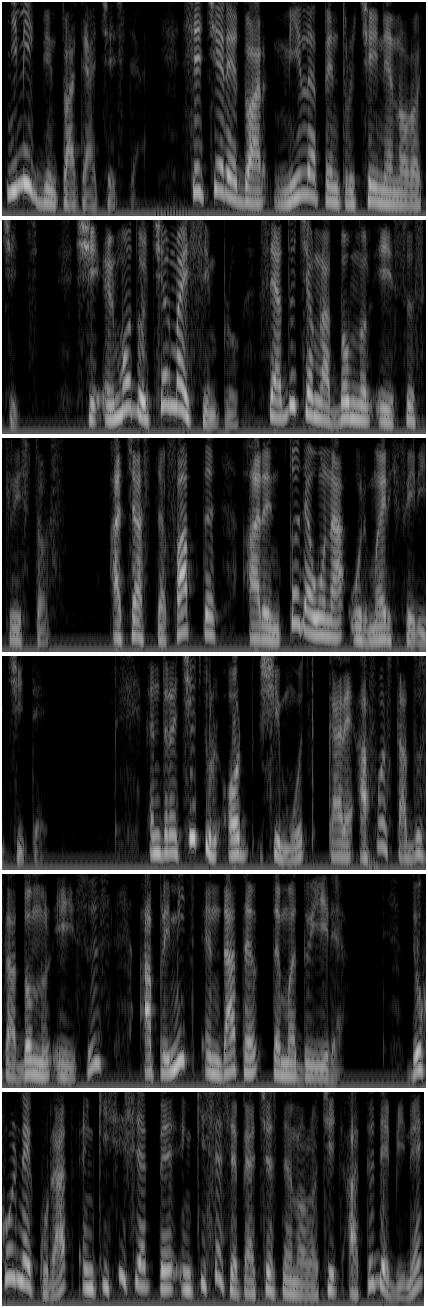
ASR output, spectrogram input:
Nimic din toate acestea. Se cere doar milă pentru cei nenorociți și în modul cel mai simplu să aducem la Domnul Isus Hristos. Această faptă are întotdeauna urmări fericite. Îndrăcitul orb și mut, care a fost adus la Domnul Iisus, a primit îndată tămăduirea. Duhul necurat închisise pe, închisese pe acest nenorocit atât de bine,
